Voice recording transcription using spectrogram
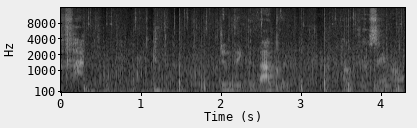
Fuck. Didn't think the Valk would poke the same hole.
